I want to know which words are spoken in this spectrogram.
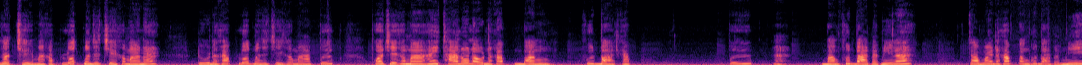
แล้วเฉยมาครับรถมันจะเฉยเข้ามานะ ดูนะครับรถมันจะเฉยเข้ามาปุ๊บพอเฉยเข้ามาให้ท้ายรถเรานะครับ บังฟุตบาทครับปุ๊บอะบังฟุตบาทแบบนี้นะจำไว้นะครับบังฟุตบาทแบบนี้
